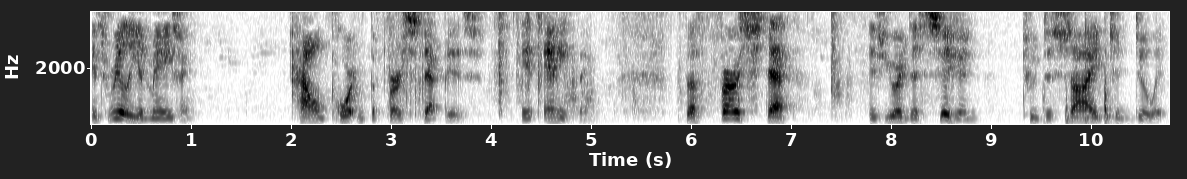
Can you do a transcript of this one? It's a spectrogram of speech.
It's really amazing how important the first step is in anything. The first step is your decision to decide to do it.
